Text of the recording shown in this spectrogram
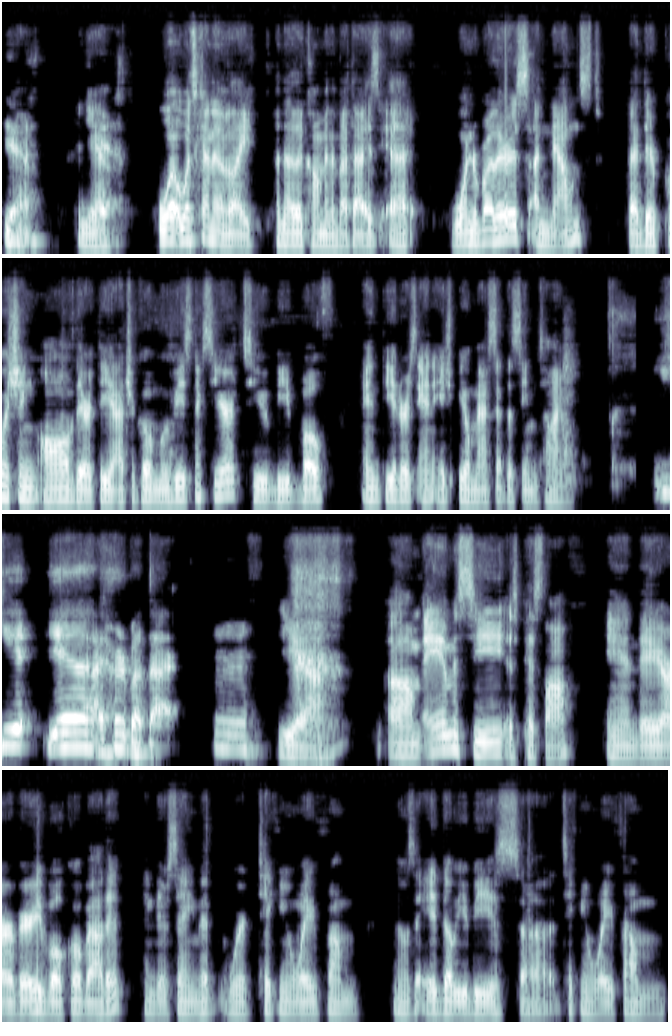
yeah. Yeah. What, what's kind of like another comment about that is, uh, Warner Brothers announced that they're pushing all of their theatrical movies next year to be both in theaters and HBO Max at the same time. Yeah. Yeah. I heard about that. Mm, Yeah. Um, AMC is pissed off and they are very vocal about it. And they're saying that we're taking away from, you know, the AWB is, uh, taking away from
